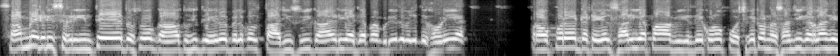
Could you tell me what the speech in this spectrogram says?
ਸਾਹਮਣੇ ਜਿਹੜੀ ਸਕਰੀਨ ਤੇ ਦੋਸਤੋ ਗਾਂ ਤੁਸੀਂ ਦੇਖ ਰਹੇ ਹੋ, ਬਿਲਕੁਲ ਤਾਜੀ ਸੂਈ ਗਾਂ ਜਿਹੜੀ ਅੱਜ ਆਪਾਂ ਵੀਡੀਓ ਦੇ ਵਿੱਚ ਦਿਖਾਉਣੀ ਆ ਪ੍ਰੋਪਰ ਡਿਟੇਲ ਸਾਰੀ ਆਪਾਂ ਵੀਰ ਦੇ ਕੋਲੋਂ ਪੁੱਛ ਕੇ ਤੁਹਾਨੂੰ ਸਾਂਝੀ ਕਰ ਲਾਂਗੇ।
